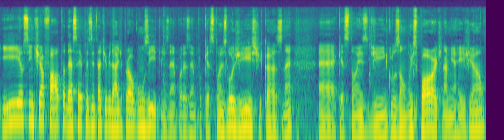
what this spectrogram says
e eu senti a falta dessa representatividade para alguns itens, né? por exemplo, questões logísticas, né? é, questões de inclusão no esporte na minha região.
